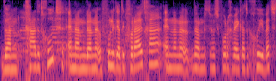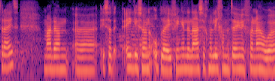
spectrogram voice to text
dan gaat het goed. En dan, dan voel ik dat ik vooruit ga. En dan, dan, zoals vorige week had ik een goede wedstrijd. Maar dan uh, is dat één keer zo'n opleving. En daarna zegt mijn lichaam meteen weer van... nou, uh,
